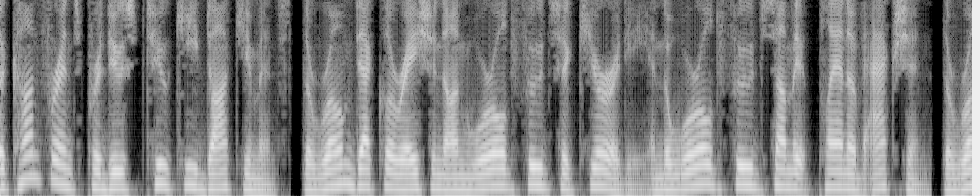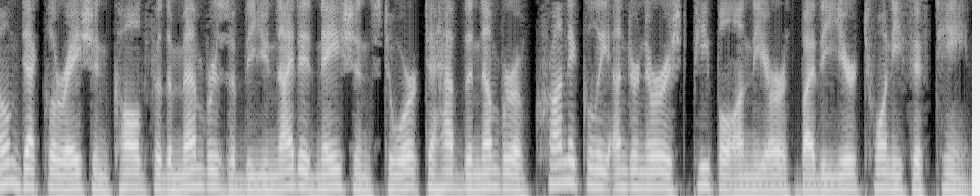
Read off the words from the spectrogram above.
The conference produced two key documents, the Rome Declaration on World Food Security and the World Food Summit Plan of Action. The Rome Declaration called for the members of the United Nations to work to have the number of chronically undernourished people on the earth by the year 2015.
